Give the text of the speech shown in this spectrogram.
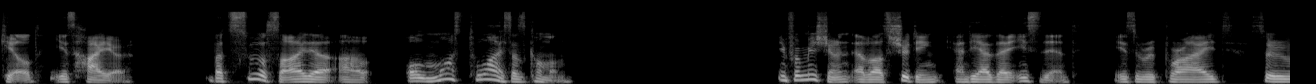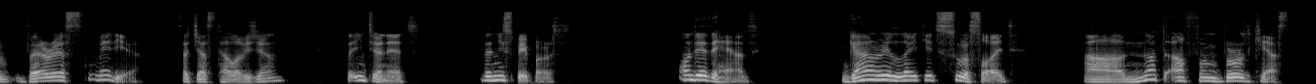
killed is higher. But suicide are almost twice as common. Information about shooting and the other incident is replied through various media, such as television, the internet, the newspapers. On the other hand, gun-related suicide are not often broadcast.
